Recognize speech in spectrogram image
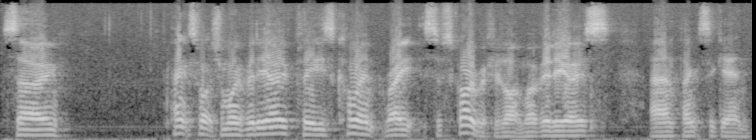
So, thanks for watching my video. Please comment, rate, subscribe if you like my videos, and thanks again.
